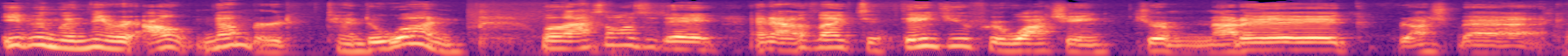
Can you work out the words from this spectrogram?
even when they were outnumbered 10 to 1. Well, that's all today, and I would like to thank you for watching Dramatic Flashback.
